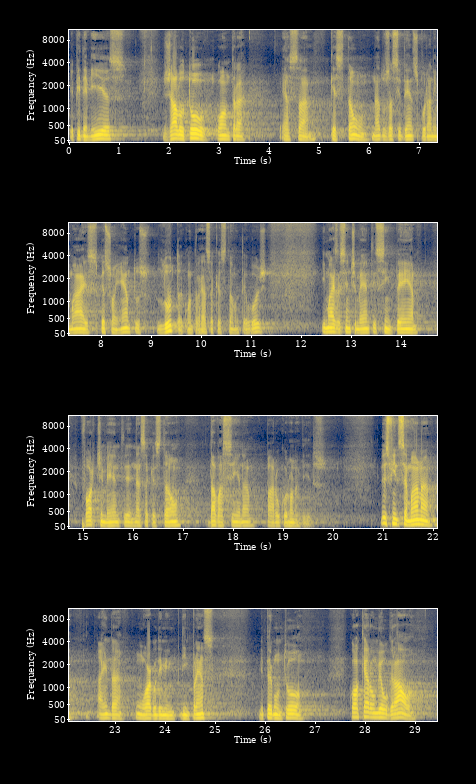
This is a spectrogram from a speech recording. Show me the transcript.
epidemias, já lutou contra essa questão né, dos acidentes por animais peçonhentos, luta contra essa questão até hoje, e mais recentemente se empenha fortemente nessa questão da vacina para o coronavírus. Nesse fim de semana, ainda um órgão de, imprensa me perguntou qual era o meu grau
